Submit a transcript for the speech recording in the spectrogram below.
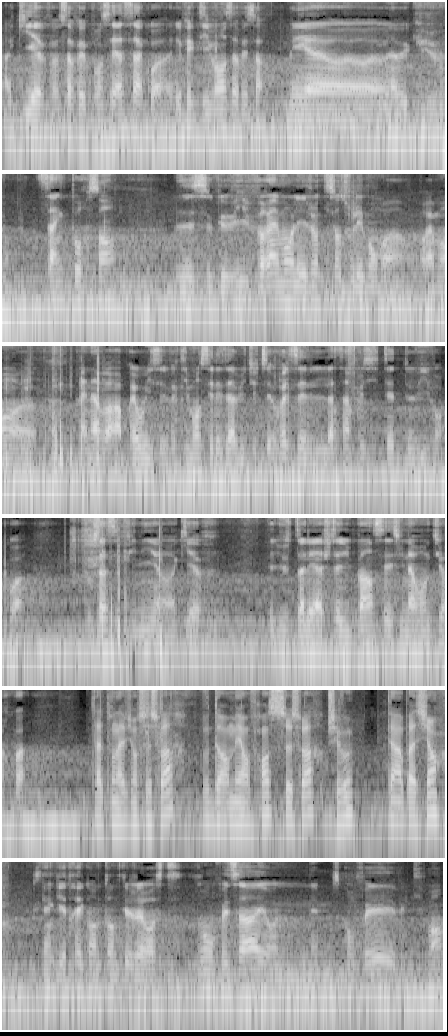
à Kiev. Ça fait penser à ça, quoi. Effectivement, ça fait ça. Mais euh, on a vécu 5% de ce que vivent vraiment les gens qui sont sous les bombes. Hein. Vraiment, euh, rien à voir. Après, oui, c'est effectivement, c'est les habitudes. En fait, c'est la simplicité de vivre, quoi. Tout ça, c'est fini à Kiev. C'est juste aller acheter du pain, c'est une aventure, quoi. T'as ton avion ce soir? Vous dormez en France ce soir, chez vous? T'es impatient? Quelqu'un qui est très contente que j'ai Rost. Nous, on fait ça et on aime ce qu'on fait, effectivement.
